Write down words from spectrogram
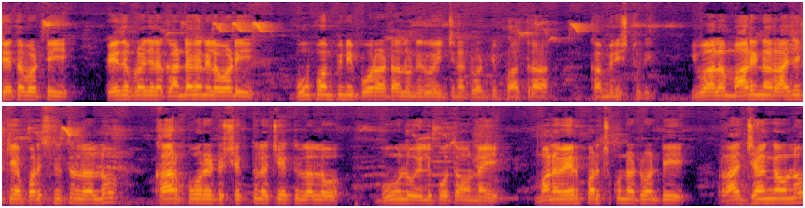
చేతబట్టి పేద ప్రజలకు అండగా నిలబడి భూ పంపిణీ పోరాటాలు నిర్వహించినటువంటి పాత్ర కమ్యూనిస్టుది. ఇవాళ మారిన రాజకీయ పరిస్థితులలో కార్పొరేట్ శక్తుల చేతులలో భూములు వెళ్ళిపోతూ ఉన్నాయి. మనం ఏర్పరచుకున్నటువంటి రాజ్యాంగంలో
